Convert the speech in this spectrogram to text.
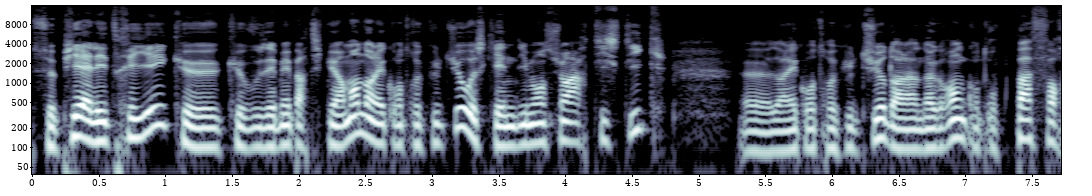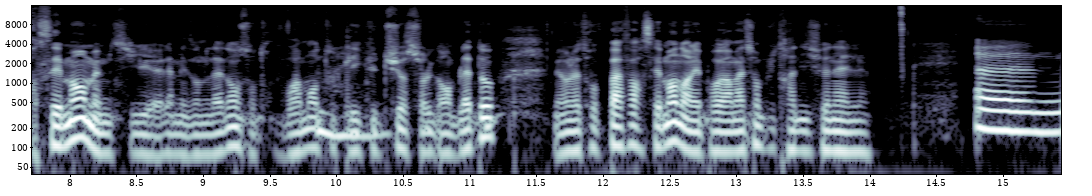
ce, pied à l'étrier que que vous aimez particulièrement dans les contre-cultures, ou est-ce qu'il y a une dimension artistique euh, dans les contre-cultures, dans l'underground qu'on trouve pas forcément, même si à la Maison de la Danse on trouve vraiment toutes les cultures sur le grand plateau, mais on la trouve pas forcément dans les programmations plus traditionnelles? Euh,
